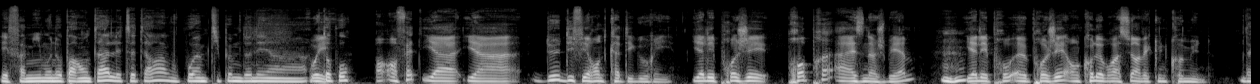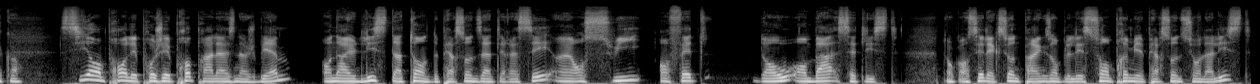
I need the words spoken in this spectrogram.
les familles monoparentales, etc. Vous pouvez un petit peu me donner un, Oui. topo? En, en fait, il y y a deux différentes catégories. Il y a les projets propres à SNHBM, Mhm. il y a les pro- euh, projets en collaboration avec une commune. D'accord. Si on prend les projets propres à la SNHBM, on a une liste d'attente de personnes intéressées et on suit en fait d'en haut en bas cette liste. Donc on sélectionne par exemple les 100 premières personnes sur la liste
